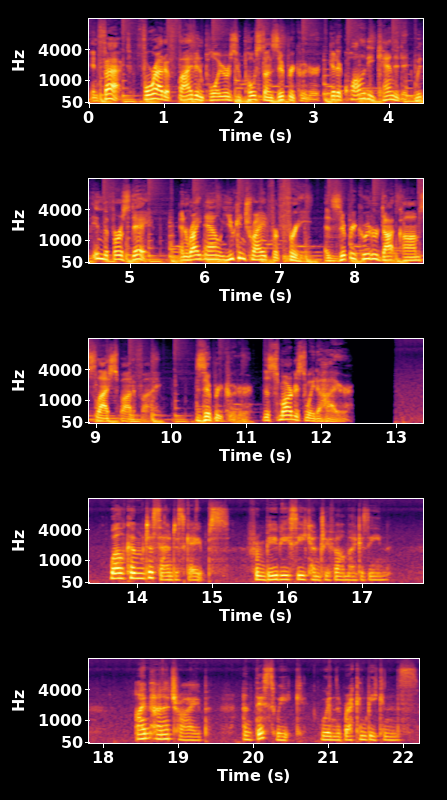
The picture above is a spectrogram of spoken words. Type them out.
In fact, four out of five employers who post on ZipRecruiter get a quality candidate within the first day. And right now, you can try it for free at ziprecruiter.com slash Spotify. ZipRecruiter, the smartest way to hire. Welcome to Sound Escapes from BBC Countryfile magazine. I'm Hannah Tribe, and this week we're in the Brecon Beacons.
